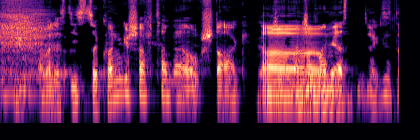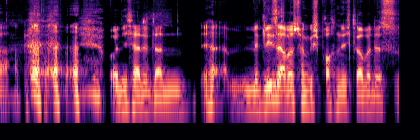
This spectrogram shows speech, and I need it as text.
Aber dass die es zur Con geschafft haben, war auch stark. Manche, um, manche waren ja erst mittags da. und ich hatte dann mit Lisa aber schon gesprochen. Ich glaube, das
